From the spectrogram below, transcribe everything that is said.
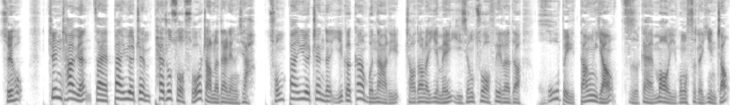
随后，侦查员在半月镇派出所所长的带领下，从半月镇的一个干部那里找到了一枚已经作废了的湖北当阳紫盖贸易公司的印章。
